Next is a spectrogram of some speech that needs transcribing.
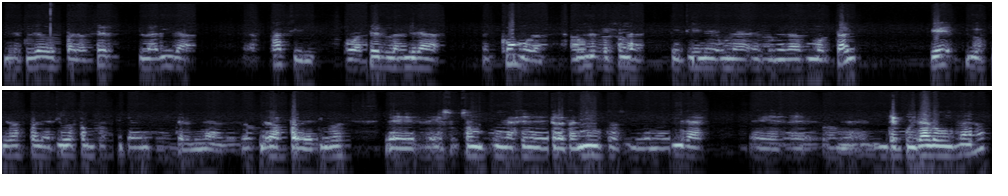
de cuidados para hacer la vida fácil o hacer la vida cómoda a una persona que tiene una enfermedad mortal, que los cuidados paliativos son prácticamente interminables. Los cuidados paliativos eh, son una serie de tratamientos y de medidas eh, eh, de cuidado humano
